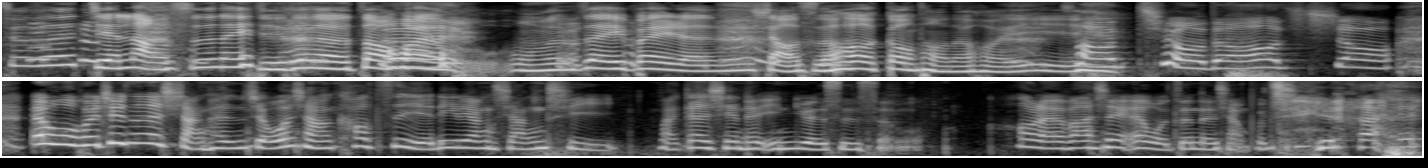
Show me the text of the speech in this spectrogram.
就是简老师那集真的召唤我们这一辈人小时候共同的回忆，超糗的，好笑。哎，我回去真的想很久，我想要靠自己的力量想起马盖先的音乐是什么，后来发现，哎，我真的想不起来。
